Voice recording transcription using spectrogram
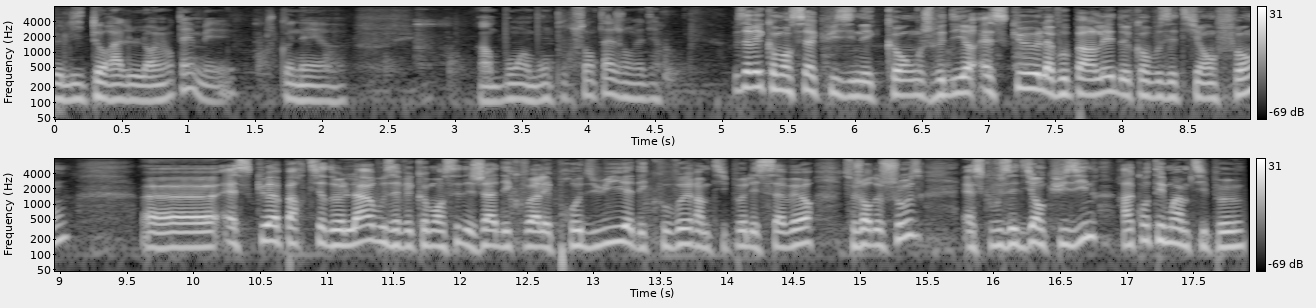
le littoral lorientais, mais je connais un, bon, un bon pourcentage, on va dire. Vous avez commencé à cuisiner quand? Je veux dire, est-ce que là vous parlez de quand vous étiez enfant Euh, Est-ce que à partir de là vous avez commencé déjà à découvrir les produits, à découvrir un petit peu les saveurs, ce genre de choses? Est-ce que vous êtes dit en cuisine? Racontez-moi un petit peu.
